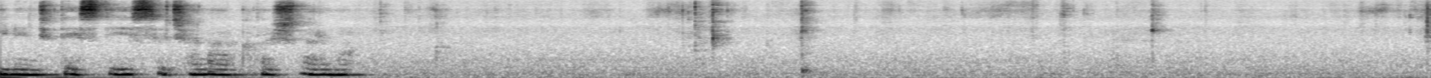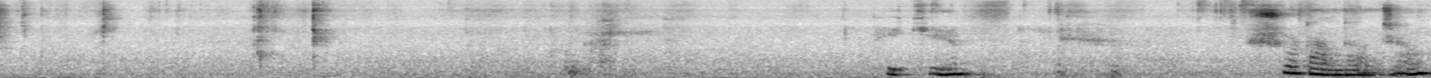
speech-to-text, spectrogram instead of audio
Birinci desteği seçen arkadaşlarıma. Peki. Şuradan da alacağım.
